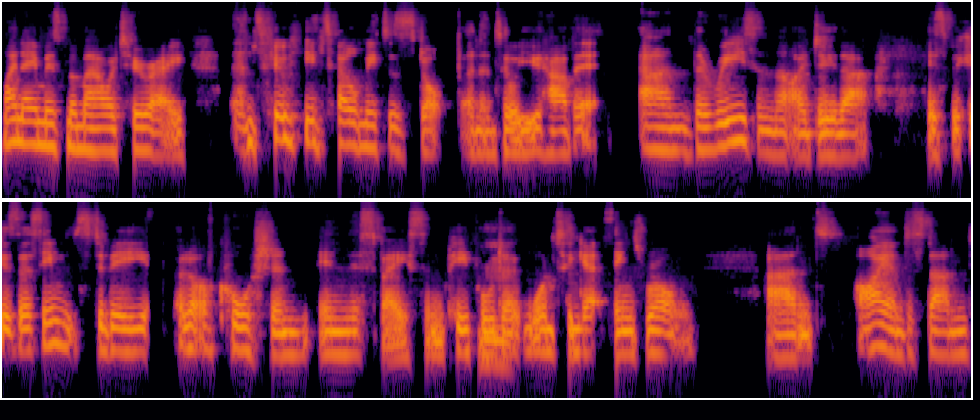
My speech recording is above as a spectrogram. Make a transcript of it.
my name is Mamawa Toure, until you tell me to stop and until you have it. And the reason that I do that is because there seems to be a lot of caution in this space and people mm. don't want to get things wrong. And I understand,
